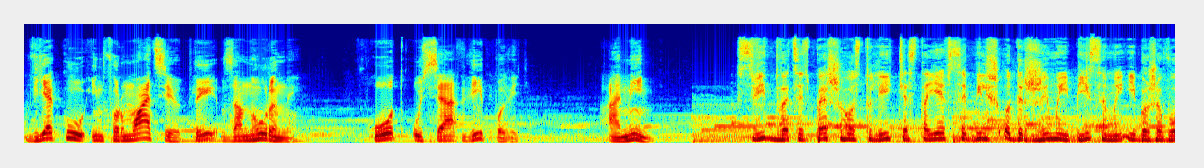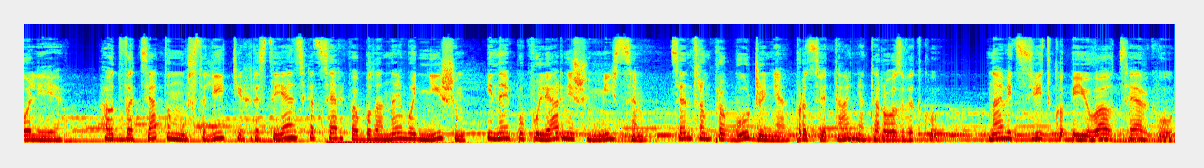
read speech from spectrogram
В яку інформацію ти занурений? От уся відповідь. Амінь. Світ 21 століття стає все більш одержимий бісами і божеволіє. А в 20 столітті християнська церква була наймоднішим і найпопулярнішим місцем, центром пробудження, процвітання та розвитку. Навіть світ копіював церкву,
